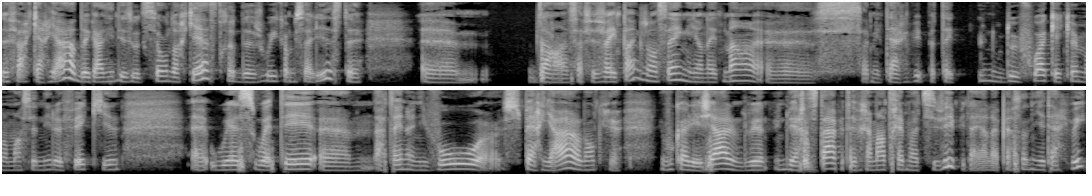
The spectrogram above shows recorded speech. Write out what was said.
de faire carrière, de gagner des auditions d'orchestre, de jouer comme soliste? Dans, ça fait 20 ans que j'enseigne et honnêtement, euh, ça m'était arrivé peut-être une ou deux fois, quelqu'un m'a mentionné le fait qu'il euh, ou elle souhaitait euh, atteindre un niveau euh, supérieur, donc euh, niveau collégial, universitaire, était vraiment très motivé, puis d'ailleurs la personne y est arrivée.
